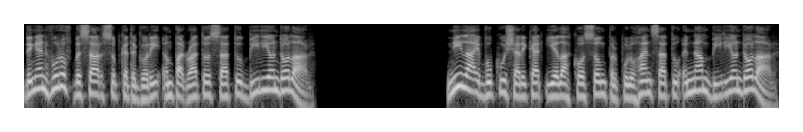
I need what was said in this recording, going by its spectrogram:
dengan huruf besar subkategori 401 bilion dolar. Nilai buku syarikat ialah 0.16 bilion dolar.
